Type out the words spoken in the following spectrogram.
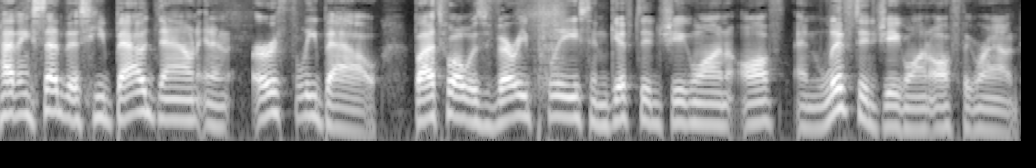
Having said this, he bowed down in an earthly bow. Botswell was very pleased and gifted Jiguan off and lifted Jiguan off the ground.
